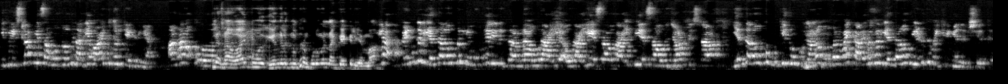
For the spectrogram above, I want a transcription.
இப்ப இஸ்லாமிய சமூகத்துல வந்து நிறைய வாய்ப்புகள் கேக்குறீங்க. ஆனா ஒ- இல்ல நான் வாய்ப்பு எங்களுக்கு மட்டும் கொடுங்கன்னு நான் கேட்கலையேம்மா பெண்கள் எந்த அளவுக்கு முன்னேறி இருக்காங்க ஒரு ஒரு ஐஏஎஸ்ஆ ஒரு ஐபிஎஸ்ஆ ஒரு ஜேர்னலிஸ்டா எந்த அளவுக்கு முக்கியத்துவம் கொடுத்தாங்க உங்களை மாதிரி தலைவர்கள் எந்த அளவுக்கு எடுத்து வைக்கிறீங்க இந்த விஷயத்தை?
